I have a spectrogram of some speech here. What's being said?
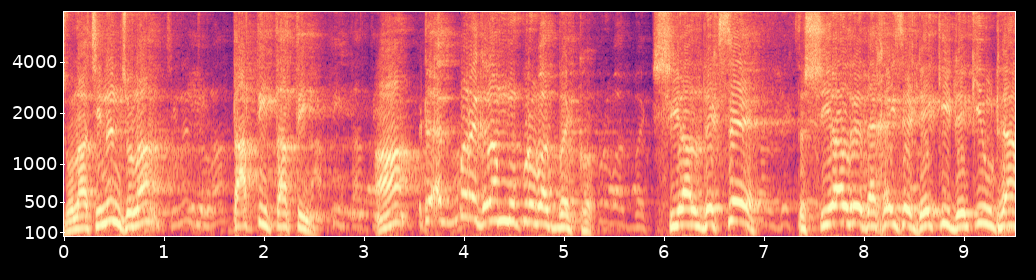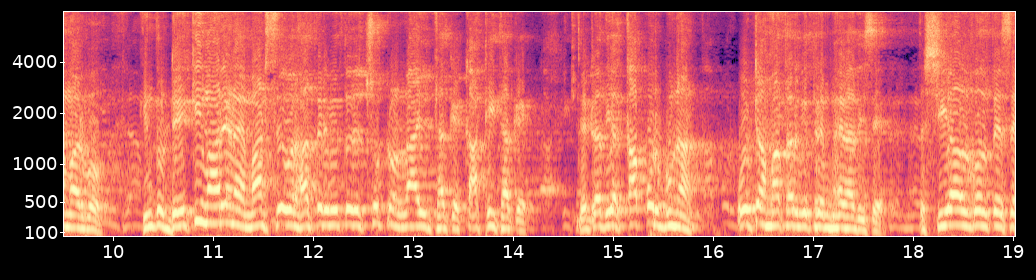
জোলা চিনেন জোলা? তাঁতি তাঁতি। এটা একবারে গ্রাম্য প্রবাদ বাক্য। শিয়াল দেখছে, তো শিয়াল রে দেখাইছে, ডেকি ডেকি উঠে মারবো। কিন্তু ডেকি মারে না মারছে ওর হাতের ভিতরে ছোট নাইল থাকে, কাঠি থাকে, যেটা দিয়ে কাপড় বুনা। ওইটা মাথার ভিতরে মেরা দিছে। তো শিয়াল বলতেছে,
